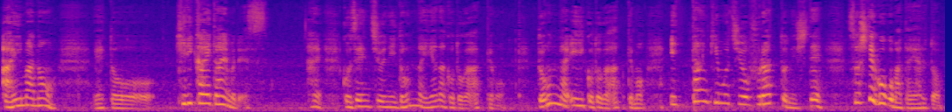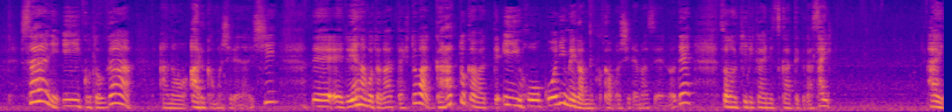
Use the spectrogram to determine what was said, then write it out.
合間の、えっ、と、切り替えタイムです。はい、午前中にどんな嫌なことがあってもどんないいことがあっても一旦気持ちをフラットにしてそして午後またやるとさらにいいことがあのあるかもしれないしで、えーと、嫌なことがあった人はガラッと変わっていい方向に目が向くかもしれませんのでその切り替えに使ってください。はい。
